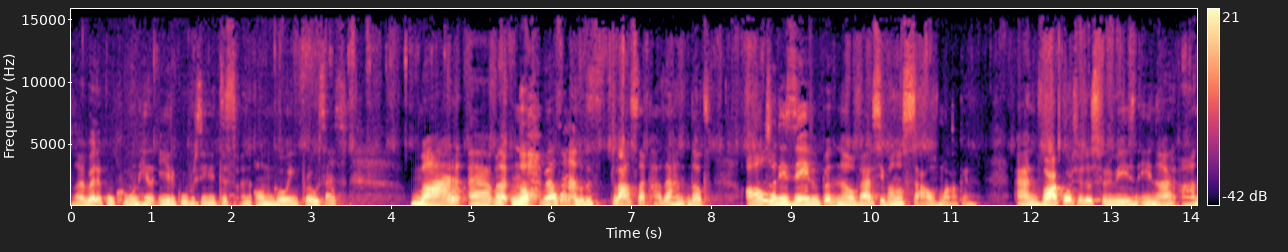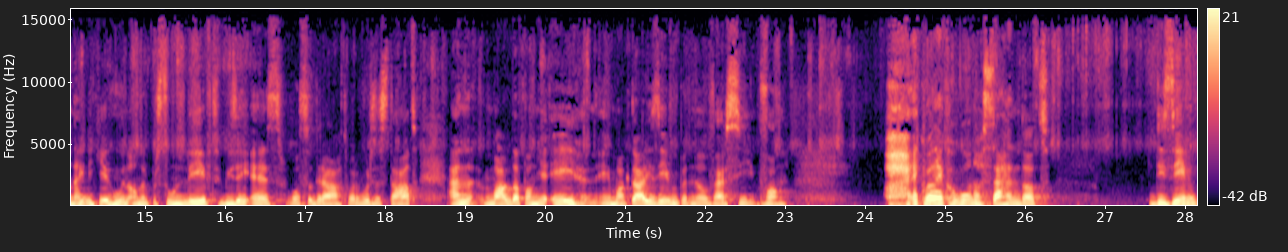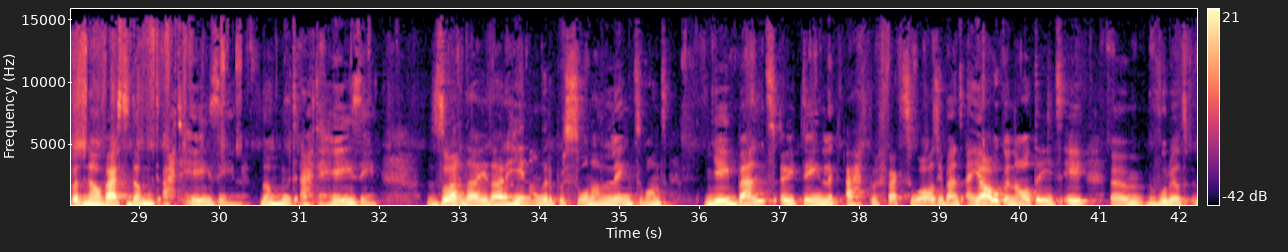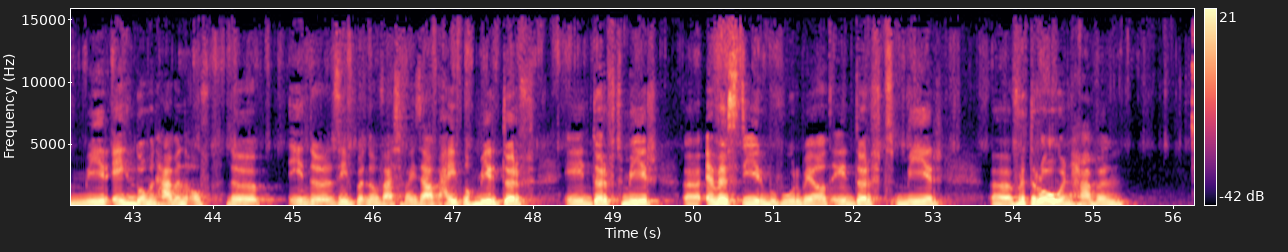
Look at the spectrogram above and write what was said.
Daar wil ik ook gewoon heel eerlijk over zijn. Het is een ongoing process. Maar uh, wat ik nog wil zeggen, en dat is het laatste dat ik ga zeggen, dat als we die 7.0 versie van onszelf maken, en vaak wordt er dus verwezen naar, ah, denk een keer hoe een andere persoon leeft, wie zij is, wat ze draagt, waarvoor ze staat. En maak dat dan je eigen. Maak daar je 7.0 versie van. Ik wil eigenlijk gewoon nog zeggen dat die 7.0 versie, dat moet echt hij zijn. Dat moet echt hij zijn. Zorg dat je daar geen andere persoon aan linkt, want jij bent uiteindelijk echt perfect zoals je bent. En ja, we kunnen altijd eh, bijvoorbeeld meer eigendommen hebben of de, eh, de 7.0 versie van jezelf. Hij heeft nog meer durf. Eh, durft meer uh, investeren bijvoorbeeld. Eh, durft meer uh, vertrouwen hebben.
